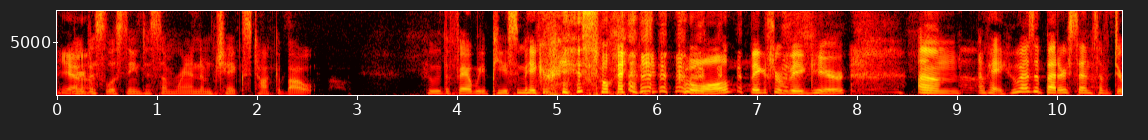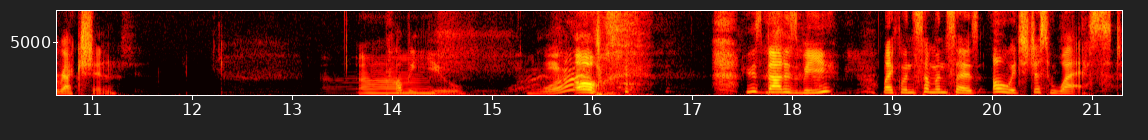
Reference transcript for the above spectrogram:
Yeah. you're just listening to some random chicks talk about who the family peacemaker is. Like, cool. Thanks for being here. Um, okay, who has a better sense of direction? Probably Um, you. What? Oh. you as bad as me? Like when someone says, "Oh, it's just west."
